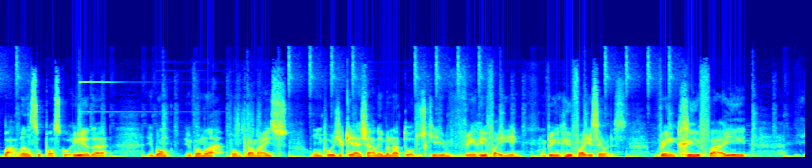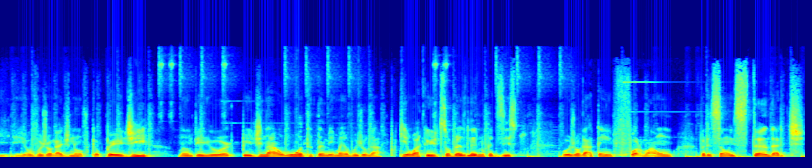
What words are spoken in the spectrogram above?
balanço pós-corrida. E bom, e vamos lá, vamos para mais um podcast. Ah, lembrando a todos que vem rifa aí, hein? Vem rifa aí, senhores. Vem rifa aí. E, e eu vou jogar de novo, que eu perdi na anterior, perdi na outra também, mas eu vou jogar porque eu acredito. Sou brasileiro, nunca desisto. Vou jogar, tem Fórmula 1 versão standard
